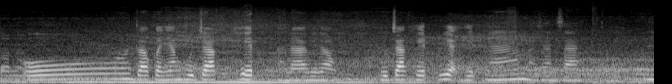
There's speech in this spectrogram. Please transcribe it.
ตอนนั้นโอ้เราก็ยังรู้จักเฮ็ดหั้นนะพี่น้องรู้จักเฮ็ดเวียกเฮ็ดงานมาซั่นซะอื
